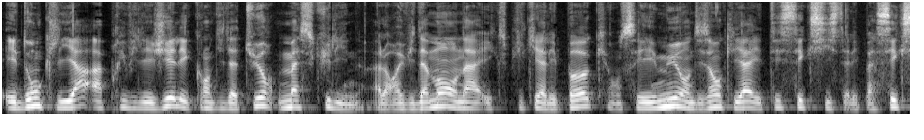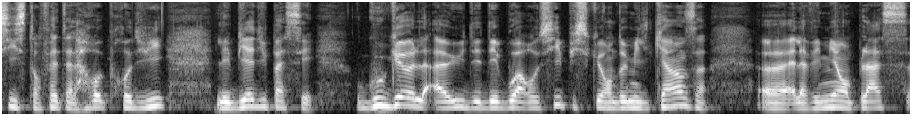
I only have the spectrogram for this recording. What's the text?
Et donc, l'IA a privilégié les candidatures masculines. Alors évidemment, on a expliqué à l'époque, on s'est ému en disant que l'IA était sexiste. Elle n'est pas sexiste. En fait, elle a reproduit les biais du passé. Google a eu des déboires aussi, puisque en 2015, elle avait mis en place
